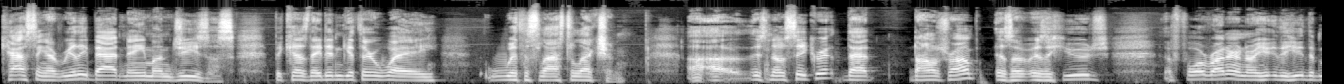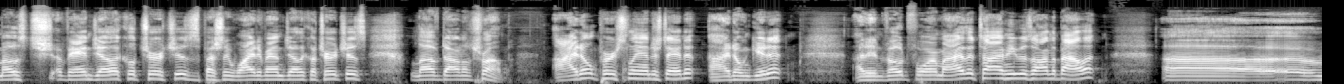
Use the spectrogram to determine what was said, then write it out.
casting a really bad name on Jesus because they didn't get their way with this last election. Uh, uh, it's no secret that Donald Trump is a is a huge forerunner, and the, the most evangelical churches, especially white evangelical churches, love Donald Trump. I don't personally understand it. I don't get it. I didn't vote for him either time he was on the ballot, uh,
